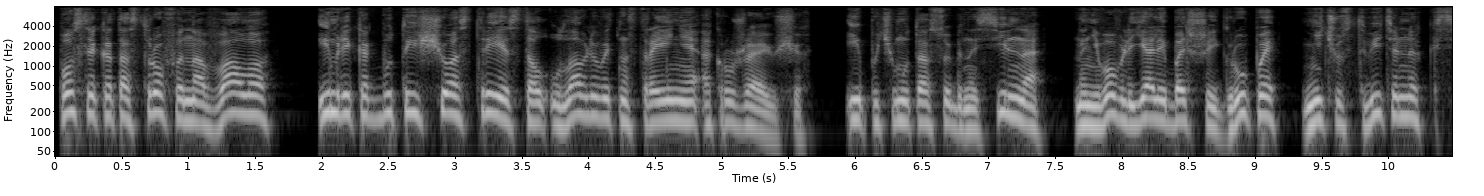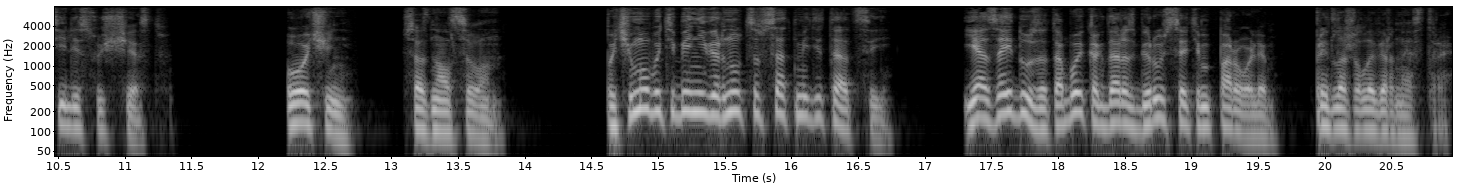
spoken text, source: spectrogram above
После катастрофы на Вало Имри как будто еще острее стал улавливать настроение окружающих, и почему-то особенно сильно на него влияли большие группы нечувствительных к силе существ. «Очень», — сознался он. «Почему бы тебе не вернуться в сад медитаций? Я зайду за тобой, когда разберусь с этим паролем», — предложила Вернестра.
